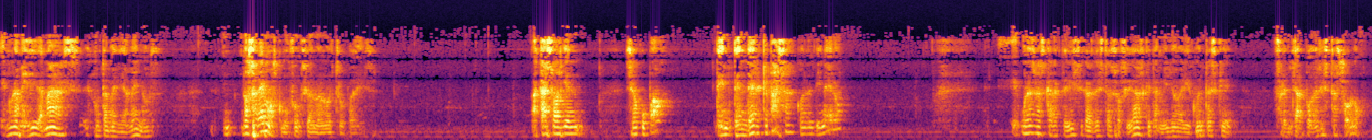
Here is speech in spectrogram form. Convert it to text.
En una medida más, en otra medida menos, no sabemos cómo funciona nuestro país. ¿Acaso alguien se ha ocupado de entender qué pasa con el dinero? Eh, una de las características de esta sociedad que también yo me di cuenta es que frente al poder está solo.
